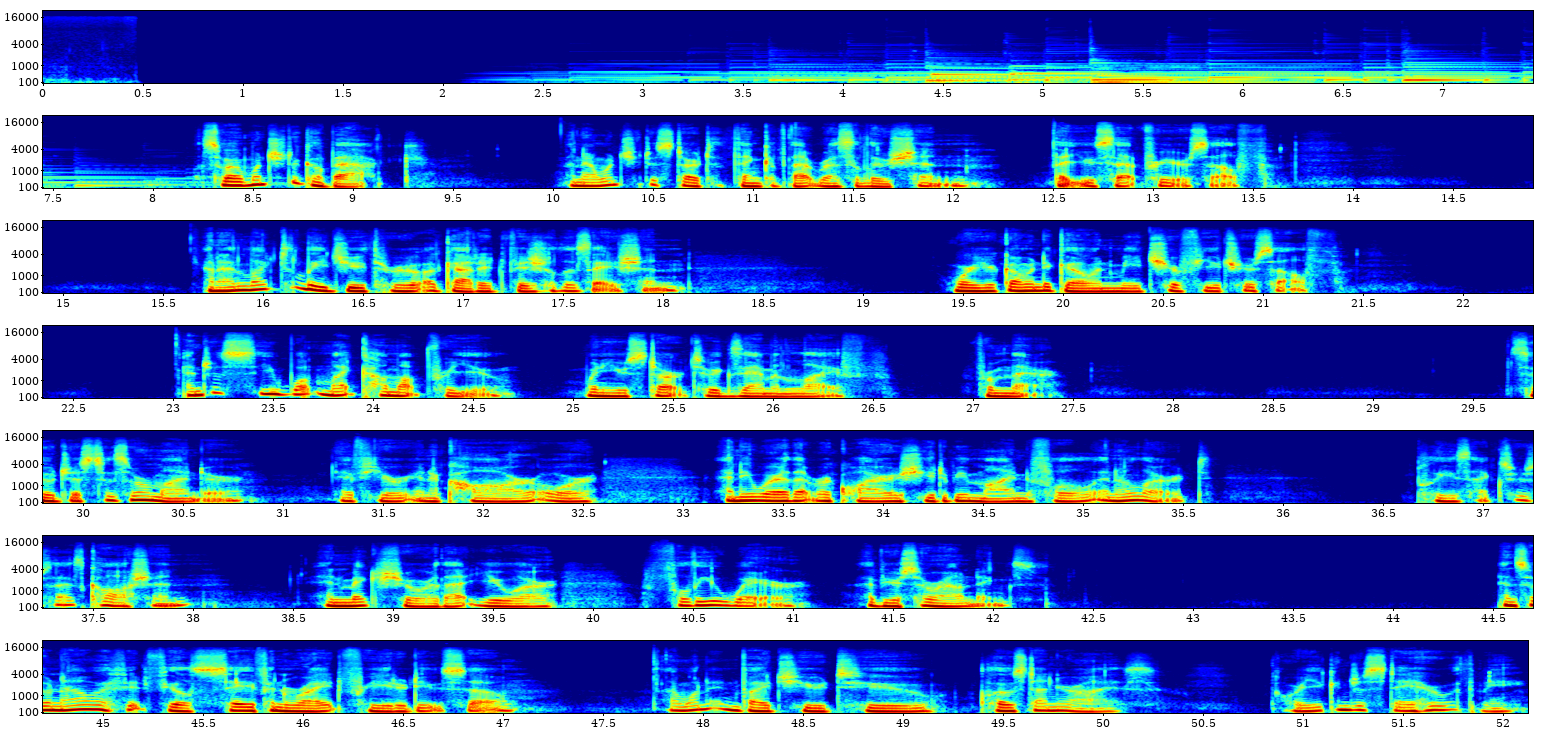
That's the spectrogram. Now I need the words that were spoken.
So I want you to go back and I want you to start to think of that resolution that you set for yourself. And I'd like to lead you through a guided visualization where you're going to go and meet your future self and just see what might come up for you when you start to examine life from there. So, just as a reminder, if you're in a car or anywhere that requires you to be mindful and alert, please exercise caution and make sure that you are fully aware of your surroundings. And so now, if it feels safe and right for you to do so, I want to invite you to close down your eyes, or you can just stay here with me.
